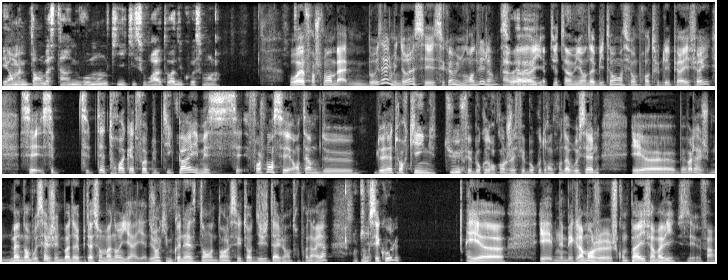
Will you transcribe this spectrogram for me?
et en même temps, bah, c'était un nouveau monde qui, qui s'ouvrait à toi, du coup, à ce moment-là. Ouais, franchement, bah, Bruxelles, mine de rien, c'est quand même une grande ville. Hein. Ah il y a peut-être un million d'habitants si on prend toutes les périphéries. C'est peut-être 3-4 fois plus petit que Paris, mais franchement, c'est en termes de, de networking, tu mmh. fais beaucoup de rencontres. J'ai fait beaucoup de rencontres à Bruxelles. Et euh, bah voilà, même dans Bruxelles, j'ai une bonne réputation. Maintenant, il y, a, y a des gens qui me connaissent dans, dans le secteur digital et l'entrepreneuriat. Donc, c'est cool. Et, euh, et, mais clairement, je, je compte pas y faire ma vie. Enfin,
